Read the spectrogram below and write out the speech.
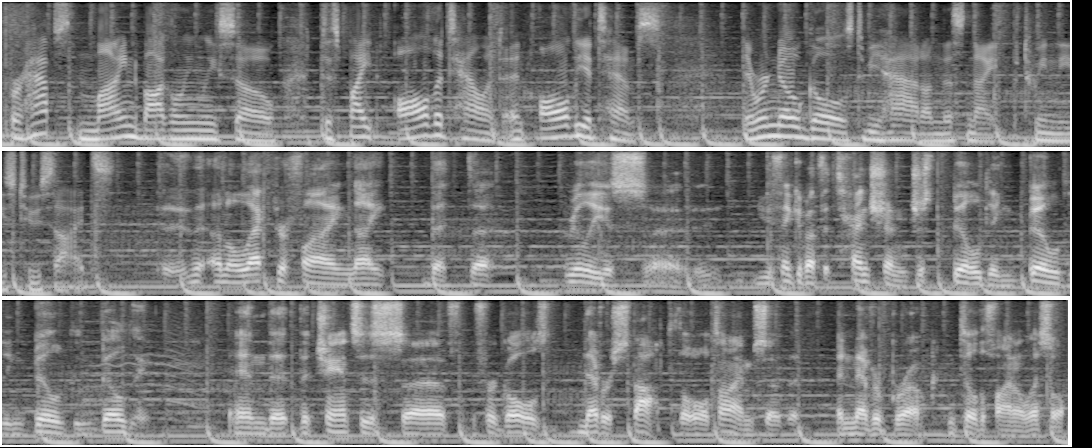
Perhaps mind bogglingly so, despite all the talent and all the attempts, there were no goals to be had on this night between these two sides. An electrifying night that uh, really is, uh, you think about the tension just building, building, building, building. And the, the chances uh, for goals never stopped the whole time, so that it never broke until the final whistle.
